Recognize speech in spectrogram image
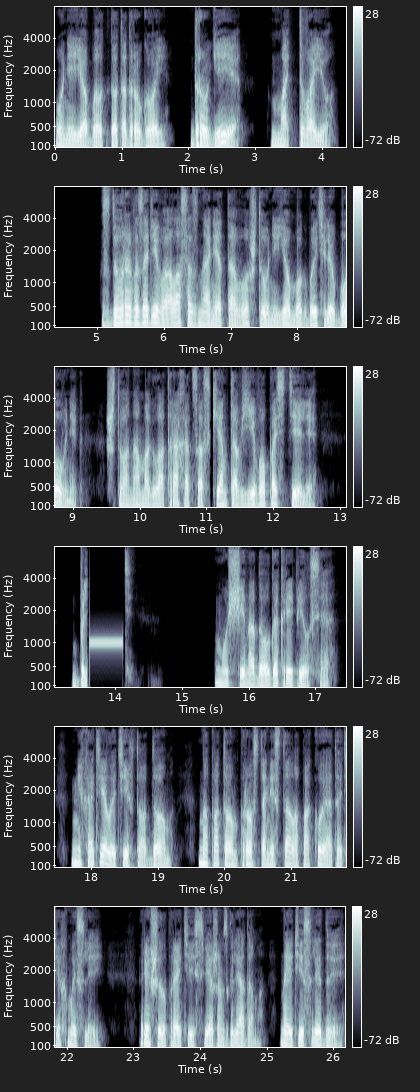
У нее был кто-то другой? Другие? Мать твою! Здорово задевало сознание того, что у нее мог быть любовник, что она могла трахаться с кем-то в его постели. Блять! Мужчина долго крепился. Не хотел идти в тот дом, но потом просто не стало покоя от этих мыслей. Решил пройти свежим взглядом, найти следы.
